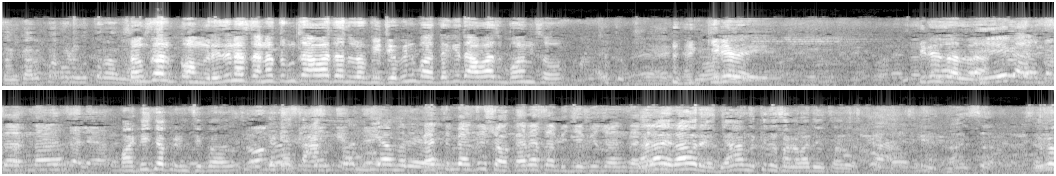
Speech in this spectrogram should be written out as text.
संकल्पा कडेन उतरां ना. संकल्प काँग्रेसीन आसतना तुमचो आवाज जातलो बीजेपीन पावतकीर आवाज बंद सो. कितें कितें जाल्ला पार्टीचे प्रिन्सिपल तुम्ही अजून शॉकान आसा बीजेपी जॉईन राव राव रे ध्यान कितें सांगला ते चालेल सगळं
